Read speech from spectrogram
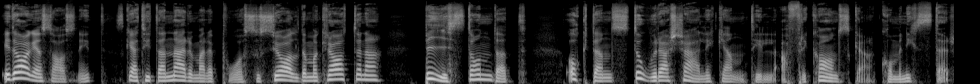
I dagens avsnitt ska jag titta närmare på Socialdemokraterna, biståndet och den stora kärleken till afrikanska kommunister.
